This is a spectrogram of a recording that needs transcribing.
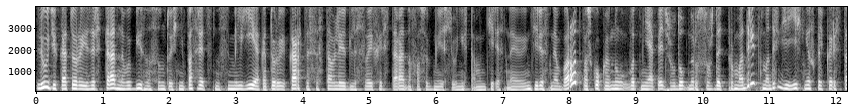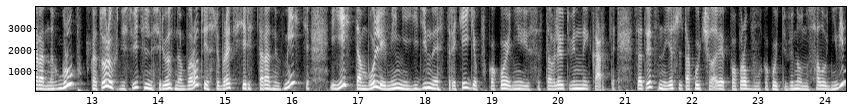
Люди, которые из ресторанного бизнеса, ну то есть непосредственно сомелье, которые карты составляют для своих ресторанов, особенно если у них там интересный, интересный оборот, поскольку, ну вот мне опять же удобно рассуждать про Мадрид. В Мадриде есть несколько ресторанных групп, в которых действительно серьезно наоборот, если брать все рестораны вместе, и есть там более-менее единая стратегия, по какой они составляют винные карты. Соответственно, если такой человек попробовал какое-то вино на салоне вин,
